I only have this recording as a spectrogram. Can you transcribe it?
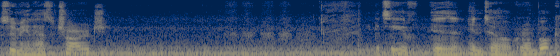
Assuming it has a charge. You can see it is an Intel Chromebook.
